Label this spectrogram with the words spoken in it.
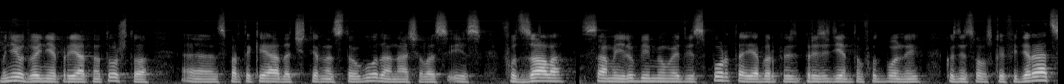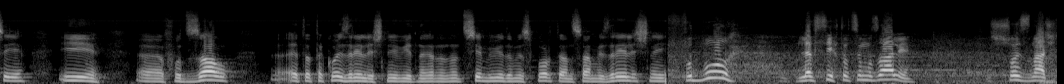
Мне вдвойне приятно то, что э, спартакиада 2014 года началась из футзала. Самый любимый мой вид спорта. Я был пре- президентом футбольной Кузнецовской федерации. И э, футзал – это такой зрелищный вид. Наверное, над всеми видами спорта он самый зрелищный. Футбол для всіх, хто в цьому залі, щось значить.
